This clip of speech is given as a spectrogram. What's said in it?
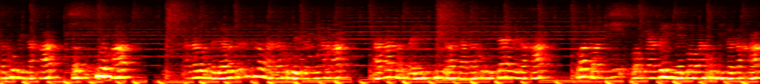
ลงสู่ไมโครบิทนะครับลงเครื่อครับการดาวน์โหลดเสร็จแล้วก็จะขึ้นเครื่องหมายไมโครบิทแบบนี้นะครับสามารถส่งสาย USB ออกจากไมโครบิทได้เลยนะครับเพราะว่าตอนนี้โรแกรมได้อยู่ในตัวไมโครบิทแล้วนะครับ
